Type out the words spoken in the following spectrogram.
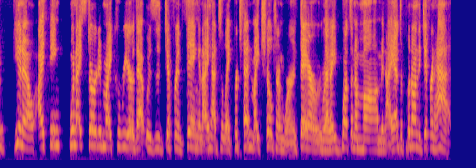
to, you know, I think when I started my career that was a different thing and I had to like pretend my children weren't there or that I wasn't a mom and I had to put on a different hat.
